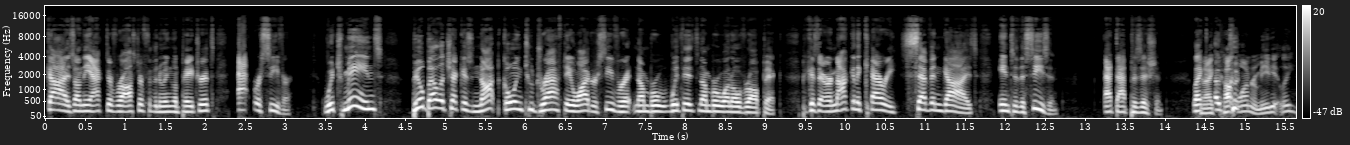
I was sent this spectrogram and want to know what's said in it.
guys on the active roster for the New England Patriots at receiver, which means Bill Belichick is not going to draft a wide receiver at number with his number one overall pick because they are not going to carry seven guys into the season at that position. Like, Can I uh, cut could, one immediately?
